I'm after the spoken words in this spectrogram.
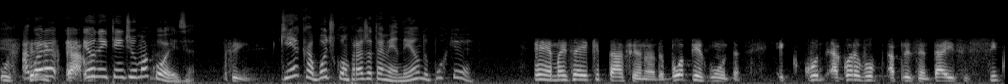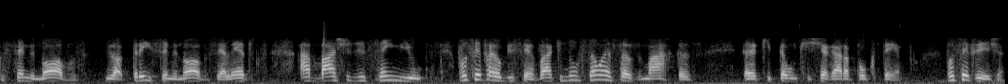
os agora, três carros... eu não entendi uma coisa. Sim. Quem acabou de comprar já está vendendo? Por quê? É, mas aí que tá, Fernanda. Boa pergunta. Agora eu vou apresentar esses cinco seminovos, melhor, três seminovos elétricos, abaixo de 100 mil você vai observar que não são essas marcas é, que, tão, que chegaram há pouco tempo. Você veja,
